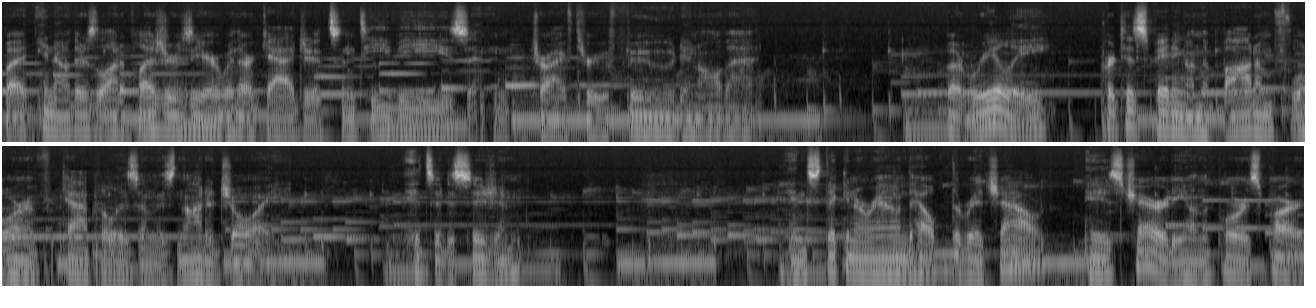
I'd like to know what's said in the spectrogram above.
But, you know, there's a lot of pleasures here with our gadgets and TVs and drive through food and all that. But really, participating on the bottom floor of capitalism is not a joy, it's a decision. And sticking around to help the rich out is charity on the poorest part.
